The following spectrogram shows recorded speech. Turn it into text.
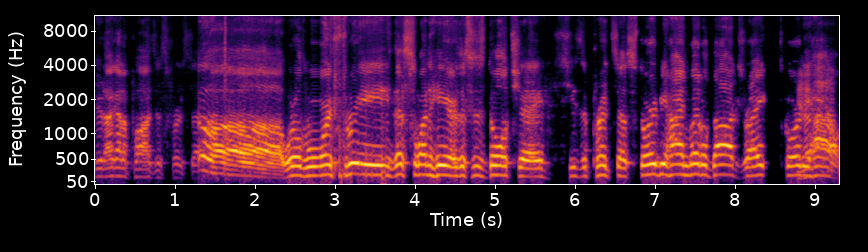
Dude, I gotta pause this for a second. Oh, World War Three. This one here. This is Dolce. She's a princess. Story behind Little Dogs, right? It's Gordie Yeah. Howe.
